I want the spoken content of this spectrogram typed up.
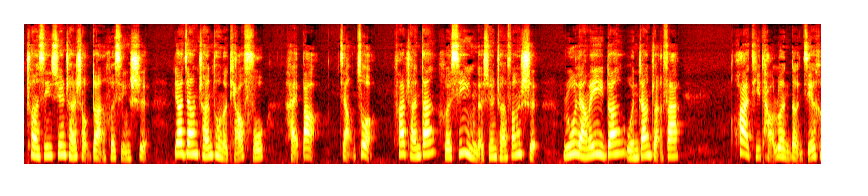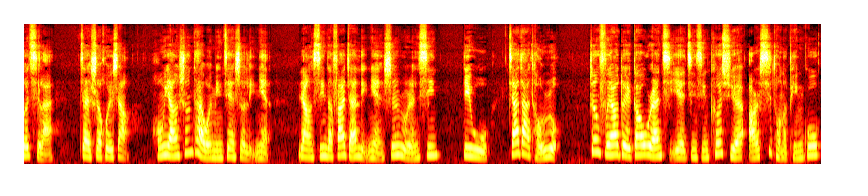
创新宣传手段和形式，要将传统的条幅、海报、讲座、发传单和新颖的宣传方式，如两位一端、文章转发、话题讨论等结合起来，在社会上弘扬生态文明建设理念，让新的发展理念深入人心。第五，加大投入。政府要对高污染企业进行科学而系统的评估，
